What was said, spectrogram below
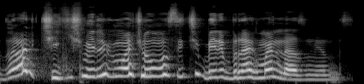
Rıdvan abi çekişmeli bir maç olması için beni bırakman lazım yalnız.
